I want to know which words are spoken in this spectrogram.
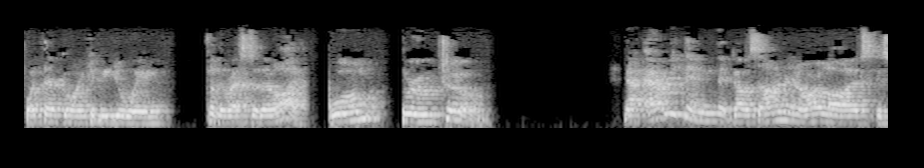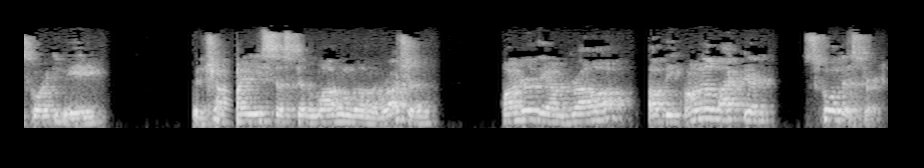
what they're going to be doing for the rest of their life, womb through tomb. Now, everything that goes on in our lives is going to be the Chinese system modeled on the Russian under the umbrella of the unelected school district.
